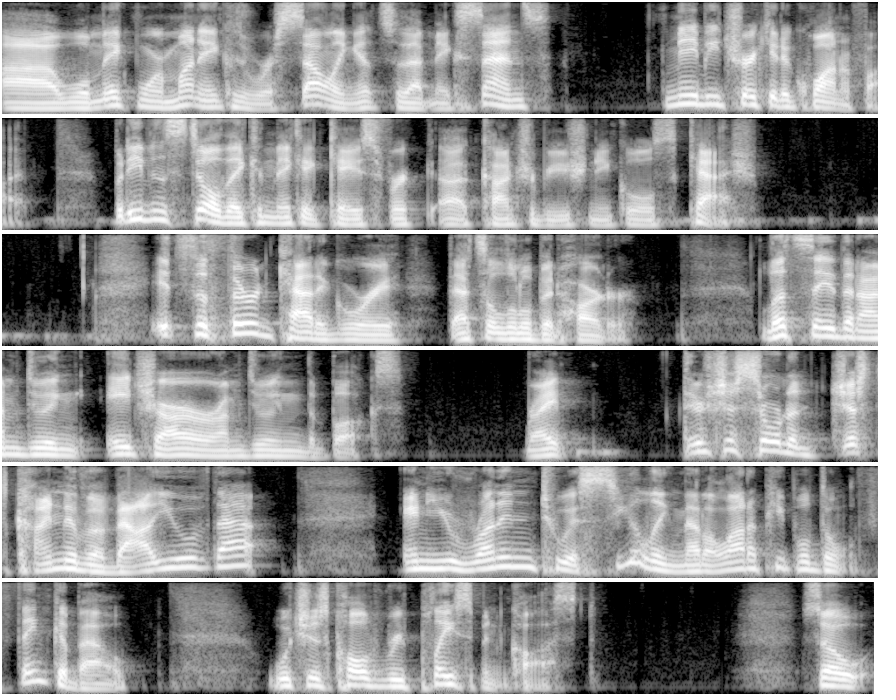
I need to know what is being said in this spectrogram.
Uh, we'll make more money because we're selling it. So, that makes sense. Maybe tricky to quantify. But even still, they can make a case for uh, contribution equals cash. It's the third category that's a little bit harder. Let's say that I'm doing HR or I'm doing the books, right? There's just sort of just kind of a value of that. And you run into a ceiling that a lot of people don't think about, which is called replacement cost. So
